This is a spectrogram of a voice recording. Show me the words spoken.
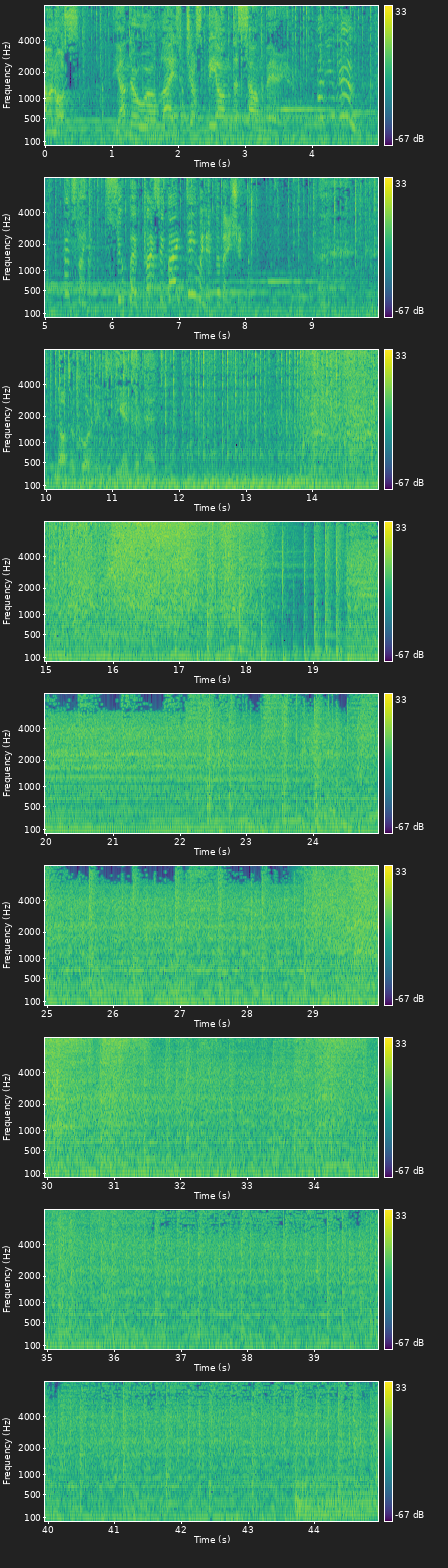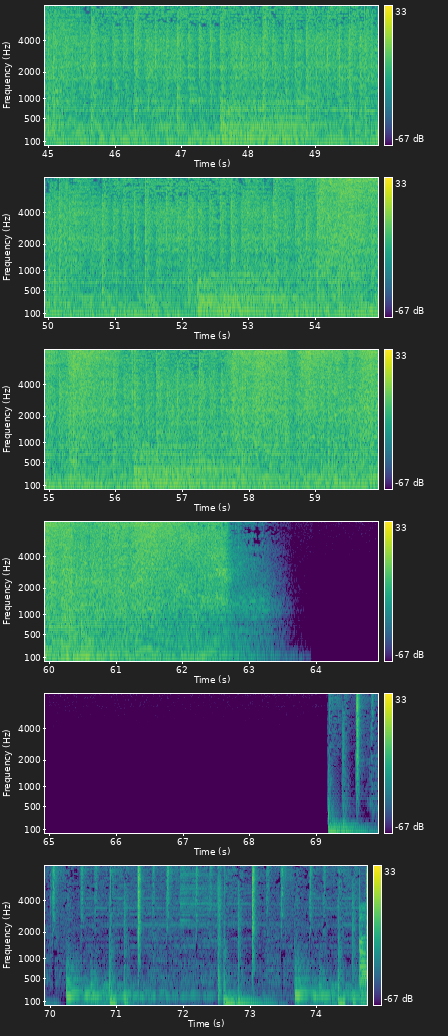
Vámonos! The underworld lies just beyond the sound barrier. How do you know? That's like super classified demon information. Not according to the internet. This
